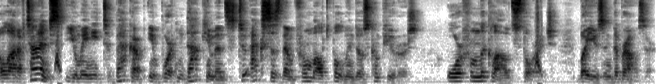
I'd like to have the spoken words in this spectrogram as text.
A lot of times, you may need to backup important documents to access them from multiple Windows computers or from the cloud storage by using the browser.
